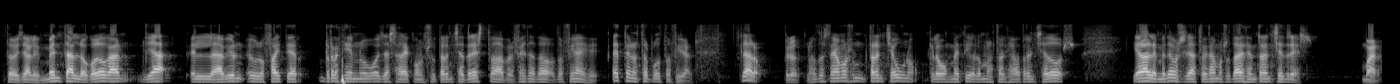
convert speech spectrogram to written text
Entonces ya lo inventan, lo colocan, ya el avión Eurofighter recién nuevo ya sale con su trancha 3, toda perfecta, todo, final, y dice, este es nuestro producto final. Claro, pero nosotros teníamos un trancha 1 que lo hemos metido, lo hemos actualizado a trancha 2, y ahora le metemos y le actualizamos otra vez en trancha 3. Bueno,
